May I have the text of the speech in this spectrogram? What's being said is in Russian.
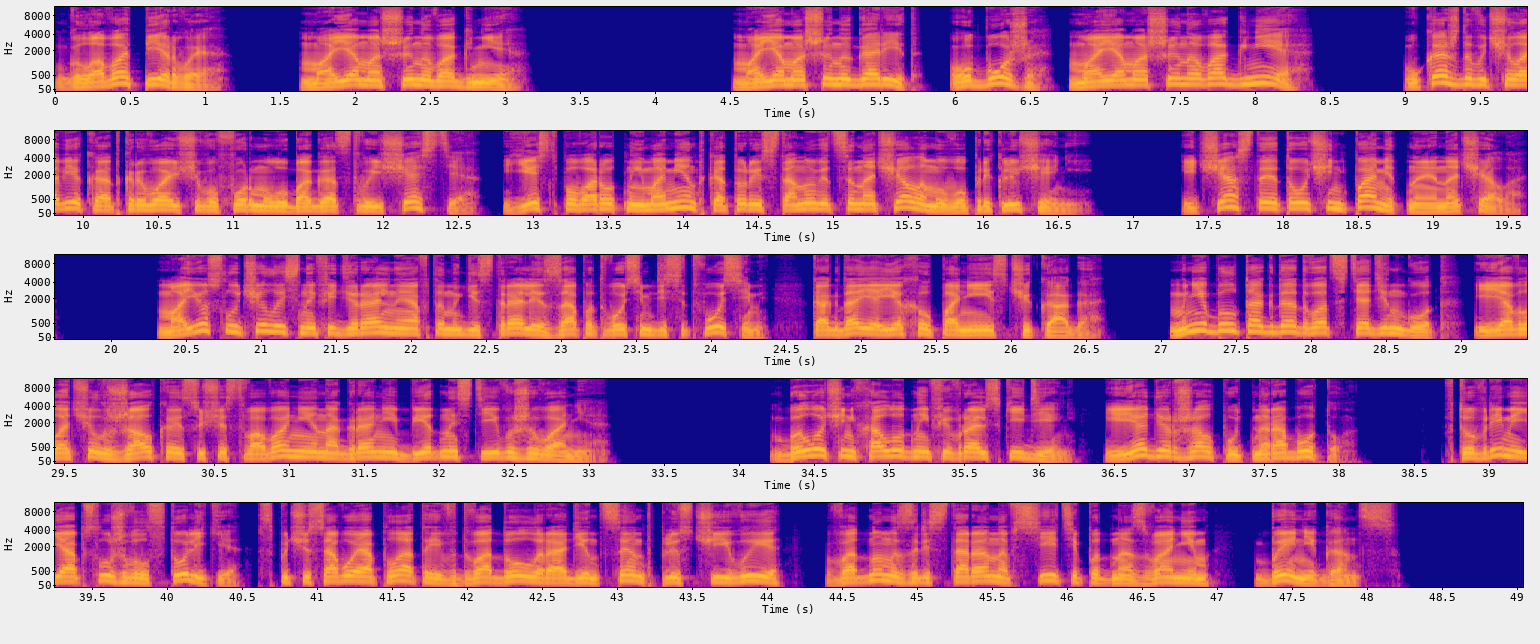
Глава первая. Моя машина в огне. Моя машина горит. О боже, моя машина в огне. У каждого человека, открывающего формулу богатства и счастья, есть поворотный момент, который становится началом его приключений. И часто это очень памятное начало. Мое случилось на федеральной автомагистрали Запад-88, когда я ехал по ней из Чикаго. Мне был тогда 21 год, и я влачил жалкое существование на грани бедности и выживания. Был очень холодный февральский день, и я держал путь на работу. В то время я обслуживал столики с почасовой оплатой в 2 доллара 1 цент плюс чаевые в одном из ресторанов сети под названием Бенниганс.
